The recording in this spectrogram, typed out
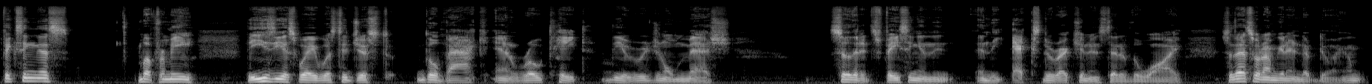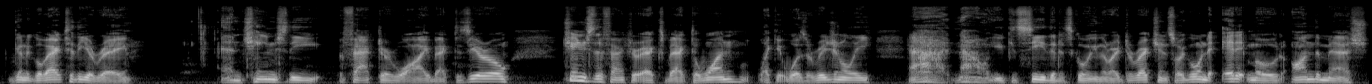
fixing this. But for me, the easiest way was to just go back and rotate the original mesh so that it's facing in the in the X direction instead of the Y. So that's what I'm going to end up doing. I'm going to go back to the array and change the factor Y back to 0, change the factor X back to 1 like it was originally. Ah, now you can see that it's going in the right direction. So I go into edit mode on the mesh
